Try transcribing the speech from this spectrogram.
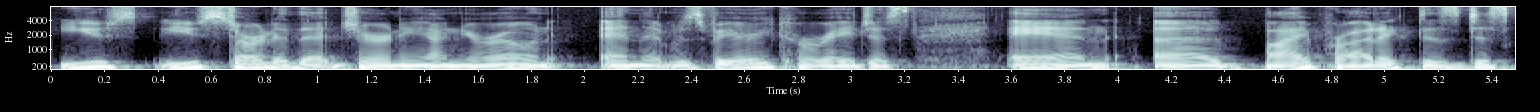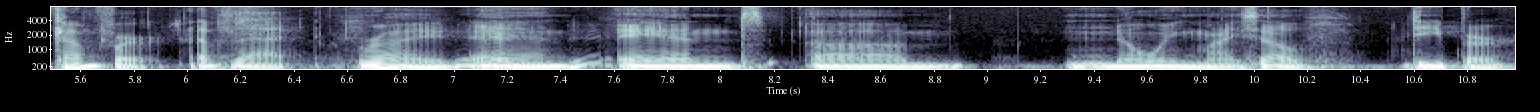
you you started that journey on your own and it was very courageous and a byproduct is discomfort of that Right. And and um, knowing myself. deeper,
